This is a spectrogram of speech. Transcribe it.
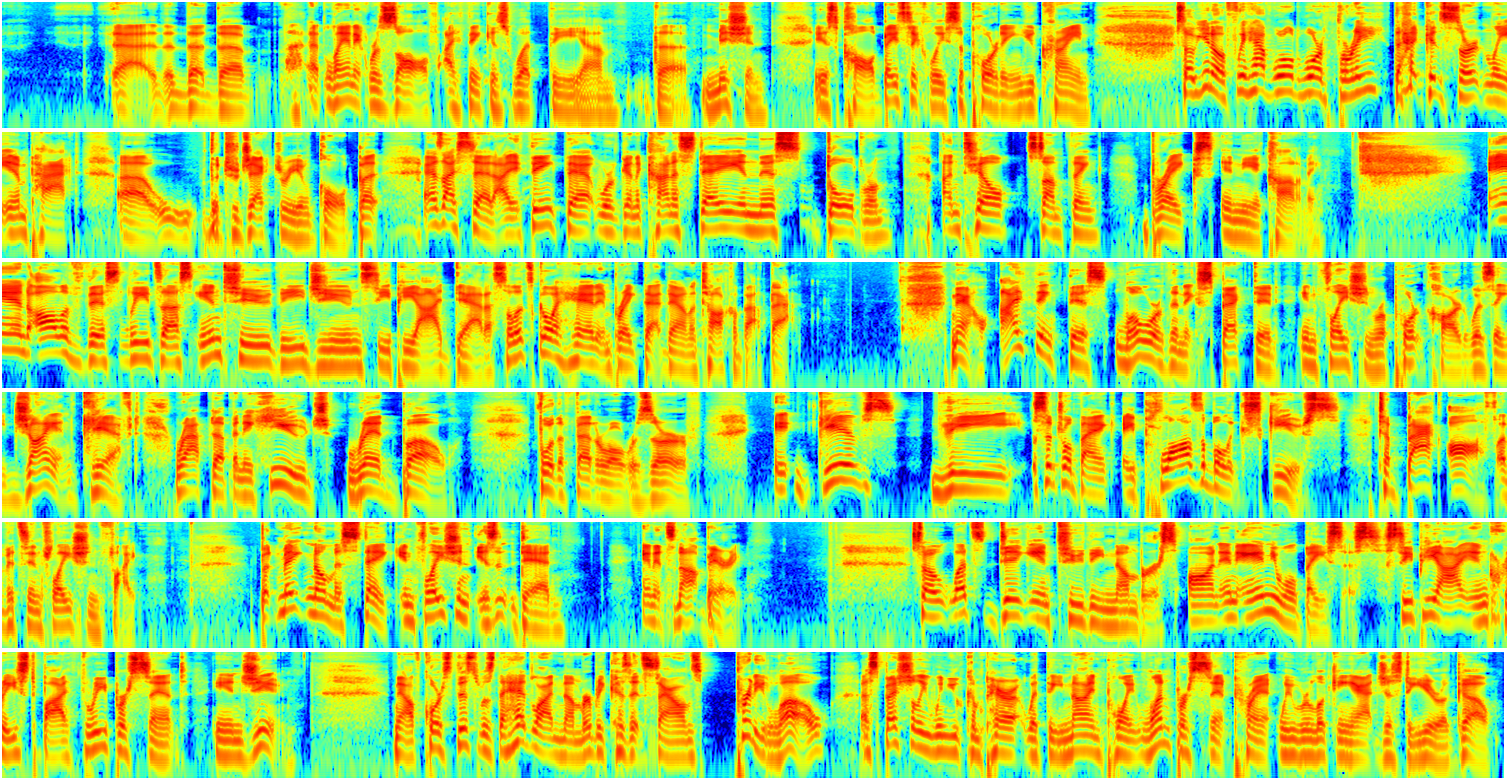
uh, the the Atlantic Resolve, I think, is what the um, the mission is called. Basically, supporting Ukraine. So you know, if we have World War III, that could certainly impact uh, the trajectory of gold. But as I said, I think that we're going to kind of stay in this doldrum until something breaks in the economy. And all of this leads us into the June CPI data. So let's go ahead and break that down and talk about that. Now, I think this lower than expected inflation report card was a giant gift wrapped up in a huge red bow for the Federal Reserve. It gives the central bank a plausible excuse to back off of its inflation fight. But make no mistake, inflation isn't dead and it's not buried. So let's dig into the numbers. On an annual basis, CPI increased by 3% in June. Now, of course, this was the headline number because it sounds pretty low, especially when you compare it with the 9.1% print we were looking at just a year ago.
